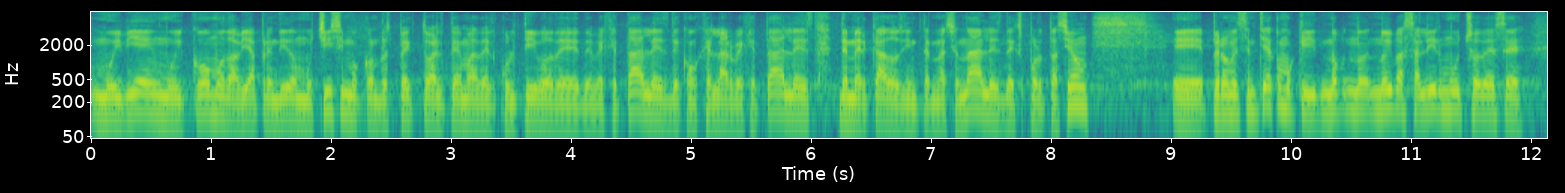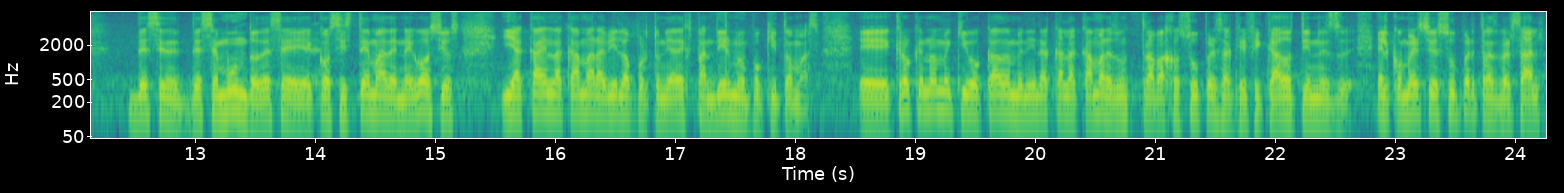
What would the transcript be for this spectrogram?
muy bien, muy cómodo, había aprendido muchísimo con respecto al tema del cultivo de, vegetales, de congelar vegetales, de mercados internacionales, de exportación. Eh, pero me sentía como que no, iba a salir mucho de ese, de ese, de ese mundo, de ese ecosistema de negocios y acá en la Cámara vi la oportunidad de expandirme un poquito más. Eh, creo que no me he equivocado en venir acá a la Cámara, es un trabajo súper sacrificado, tienes, el comercio es súper transversal,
